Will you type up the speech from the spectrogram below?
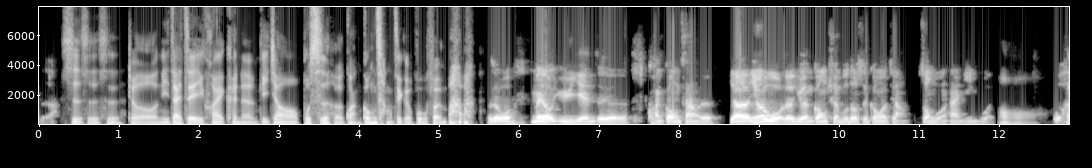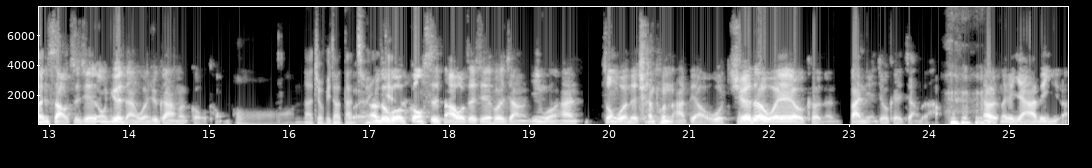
的。是是是，就你在这一块可能比较不适合管工厂这个部分吧？不是我没。没有语言这个管工厂的，要因为我的员工全部都是跟我讲中文和英文哦，我很少直接用越南文去跟他们沟通哦，那就比较单纯。那如果公司把我这些会讲英文和中文的全部拿掉，我觉得我也有可能半年就可以讲得好，要有那个压力啦。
